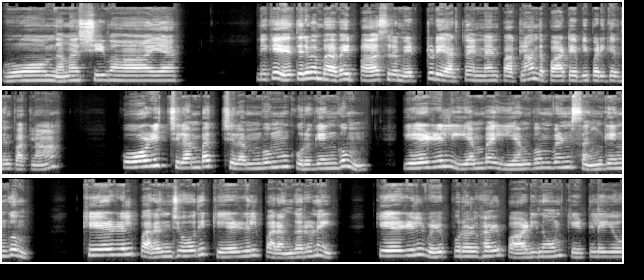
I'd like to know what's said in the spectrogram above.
ஓம் நம சிவாய. இன்றைக்கி திருவெம்பாவை பாசுரம் எட்டுடைய அர்த்தம் என்னன்னு பார்க்கலாம். அந்த பாட்டு எப்படி படிக்கிறதுன்னு பார்க்கலாம். கோழி சிலம்பச் சிலம்பும் குறுகெங்கும் ஏழில் இயம்ப இயம்பும் வெண் சங்கெங்கும் கேழில் பரஞ்சோதி கேழில் பரங்கருணை கேழில் விழுப்புரல்கள் பாடினோம் கேட்டிலையோ.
